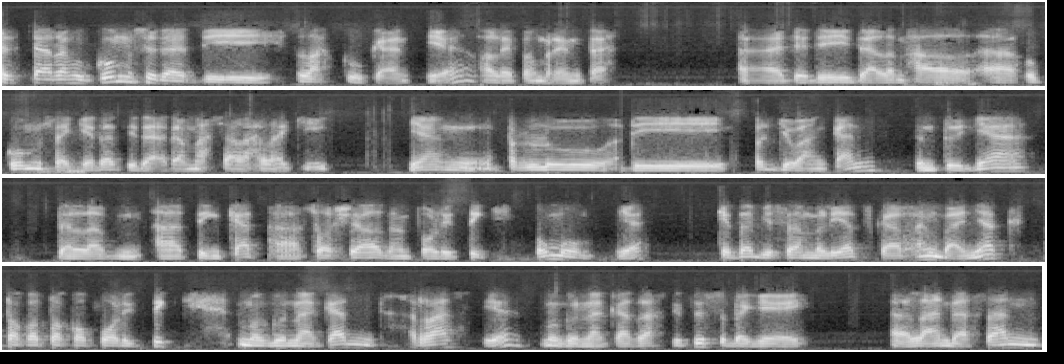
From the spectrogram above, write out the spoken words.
Secara hukum sudah dilakukan ya oleh pemerintah. Uh, jadi dalam hal uh, hukum saya kira tidak ada masalah lagi. Yang perlu diperjuangkan tentunya dalam uh, tingkat uh, sosial dan politik umum ya. Kita bisa melihat sekarang banyak tokoh-tokoh politik menggunakan ras ya, menggunakan ras itu sebagai uh, landasan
